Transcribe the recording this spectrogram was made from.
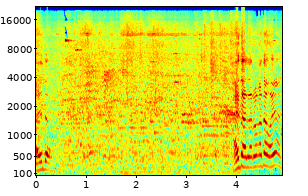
Ayun daw. Ayun daw, laro ka daw. Ayan.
